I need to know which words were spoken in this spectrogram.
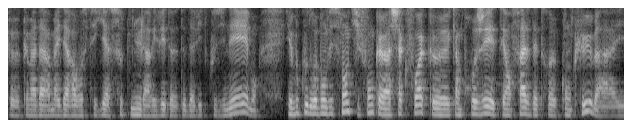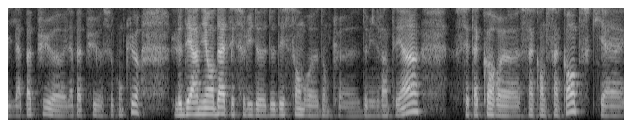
que, que Maïdera Rostegui a soutenu l'arrivée de, David Cousinet. Bon, il y a beaucoup de rebondissements qui font qu'à chaque fois qu'un projet était en phase d'être conclu, bah, il n'a pas pu, euh, il pas pu euh, se conclure. Le dernier en date est celui de, décembre donc 2021. Cet accord 50-50 qui a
